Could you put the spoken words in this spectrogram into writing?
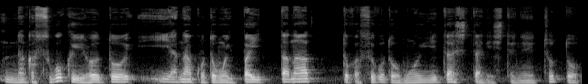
なんかすごくいろいろと嫌なこともいっぱい言ったなとかそういうことを思い出したりしてねちょっと、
